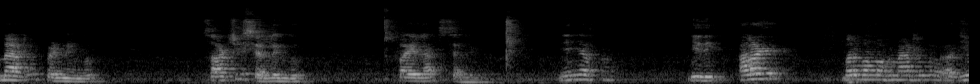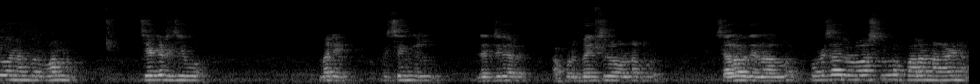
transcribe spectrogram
Matter pending Sakshi selling. Five lakhs selling. ఏం చేస్తాం? ఇది. అలాగే మరి మనం ఒక మ్యాటర్లో జీవో నెంబర్ వన్ చీకటి జీవో. మరి ఒక సింగిల్ జడ్జి గారు అప్పుడు బెంచ్లో ఉన్నప్పుడు సెలవు దినాల్లో ఒకసారి రాష్ట్రంలో పలానా ఆయన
